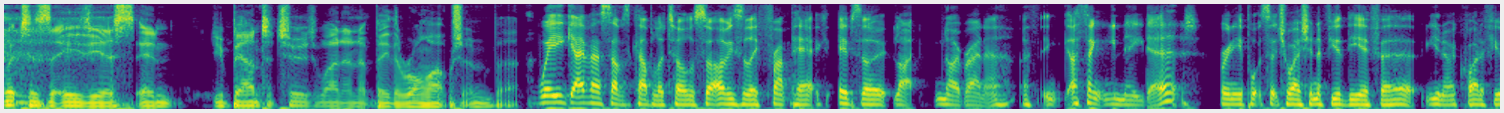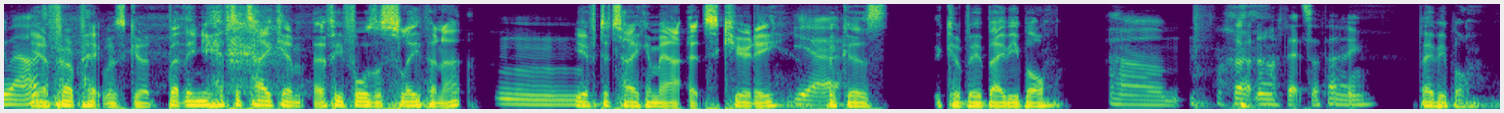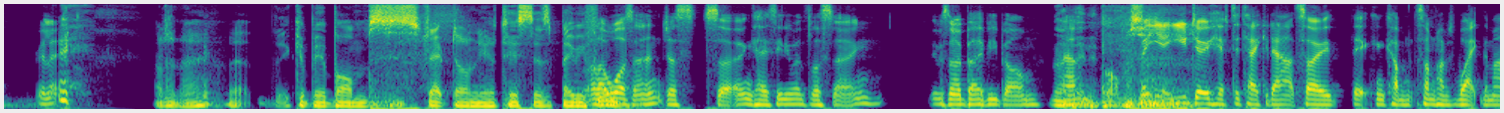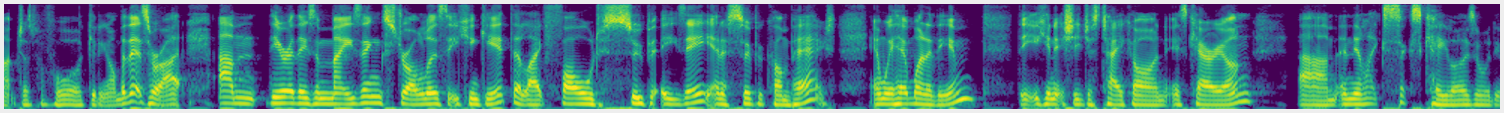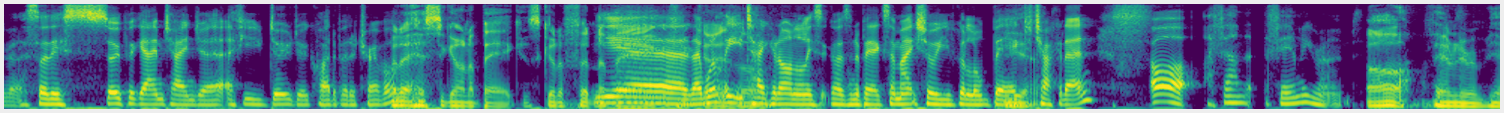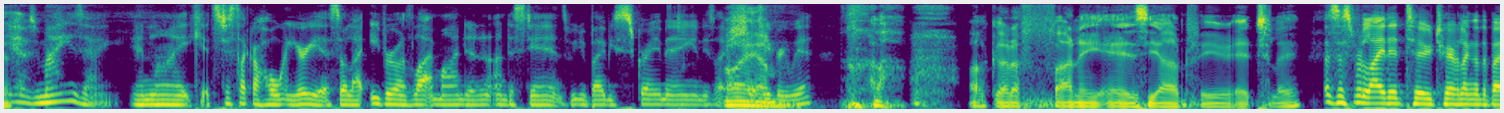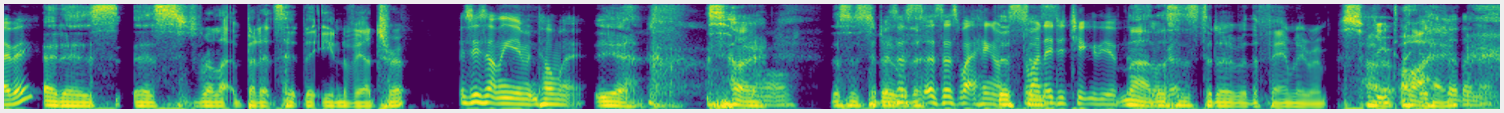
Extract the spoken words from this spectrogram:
which is the easiest? And you're bound to choose one and it be the wrong option. But we gave ourselves a couple of tools. So obviously, front pack, absolute like no brainer. I think I think you need it for an airport situation if you're there for you know quite a few hours. yeah, front pack was good. But then you have to take him if he falls asleep in it. Mm, You have to take him out at security. Yeah. Because it could be a baby bomb. um, I don't know if that's a thing. Baby bomb. Really? I don't know. But it could be a bomb strapped on your test as baby Well, I form. wasn't. Just so in case anyone's listening, there was no baby bomb. No Um, baby bombs. But yeah, you do have to take it out, so that can come sometimes wake them up just before getting on. But that's all right. Um, there are these amazing strollers that you can get that like fold super easy and are super compact. And we had one of them that you can actually just take on as carry on. Um, and they're like six kilos or whatever. So they're super game changer if you do do quite a bit of travel. But it has to go in a bag. It's got to fit in a bag. yeah, they won't let you take it on unless it goes in a bag. So make sure you've got a little bag Yeah. to chuck it in. Oh, I found that the family rooms. Oh, family room. Yeah. Yeah, it was amazing. And like, it's just like a whole area. So like, everyone's like minded and understands when your baby's screaming and there's like I, shit um, everywhere. I've got a funny as yarn for you, actually. Is this related to traveling with a baby? It is, it's rela- but it's at the end of our trip. Is there something you haven't told me? Yeah. So Oh. this is to do Is with this, the, is this what? Hang on. this Do I is- need to check with you? If this no, is this is to do with the family room. So You take a I, shit on it.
